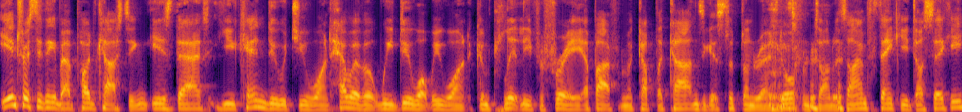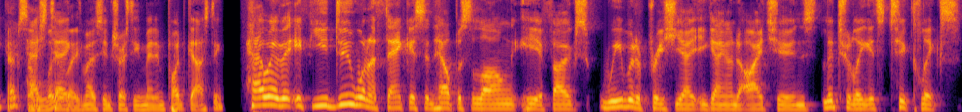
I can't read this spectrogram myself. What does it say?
interesting thing about podcasting is that you can do what you want. However, we do what we want completely for free, apart from a couple of cartons that get slipped under our door from time to time. Thank you, Dos Equis. Absolutely. Hashtag the most interesting men in podcasting. However, if you do want to thank us and help us along here, folks, we would appreciate you going onto iTunes. Literally, it's two clicks.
